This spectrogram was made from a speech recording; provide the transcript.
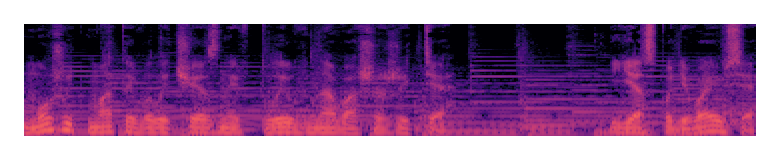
можуть мати величезний вплив на ваше життя. Я сподіваюся,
